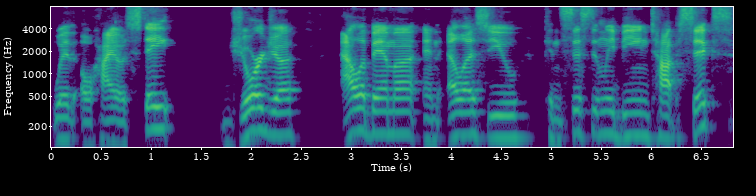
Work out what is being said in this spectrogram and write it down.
with Ohio State, Georgia, Alabama, and LSU consistently being top six?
